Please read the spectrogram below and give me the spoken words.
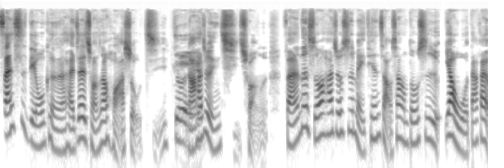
三四点我可能还在床上划手机，对，然后她就已经起床了。反正那时候他就是每天早上都是要我大概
